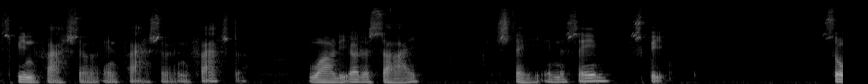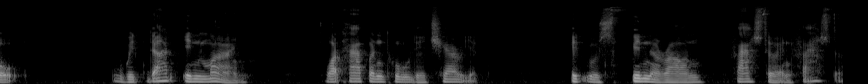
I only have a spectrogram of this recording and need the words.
spin faster and faster and faster while the other side stay in the same speed so with that in mind what happened to the chariot it will spin around faster and faster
